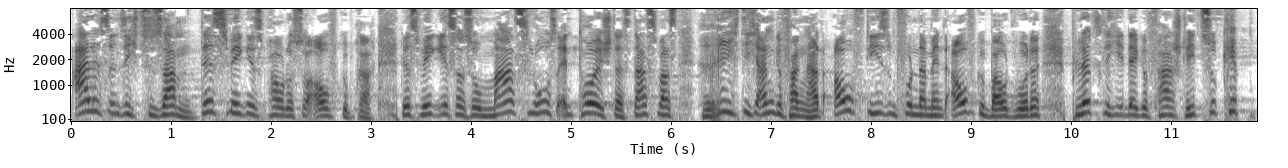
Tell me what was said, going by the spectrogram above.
alles in sich zusammen. Deswegen ist Paulus so aufgebracht. Deswegen ist er so maßlos enttäuscht, dass das, was richtig angefangen hat, auf diesem Fundament aufgebaut wurde, plötzlich in der Gefahr steht zu kippen.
